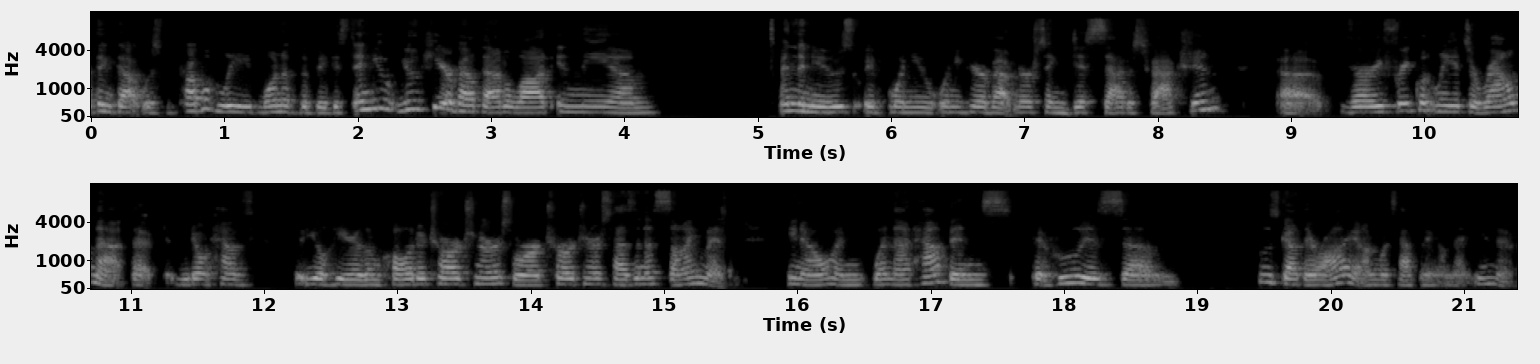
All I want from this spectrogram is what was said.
i think that was probably one of the biggest and you you hear about that a lot in the um in the news if when you when you hear about nursing dissatisfaction uh, very frequently it's around that that we don't have you'll hear them call it a charge nurse or our charge nurse has an assignment you know and when that happens that who is um, who's got their eye on what's happening on that unit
